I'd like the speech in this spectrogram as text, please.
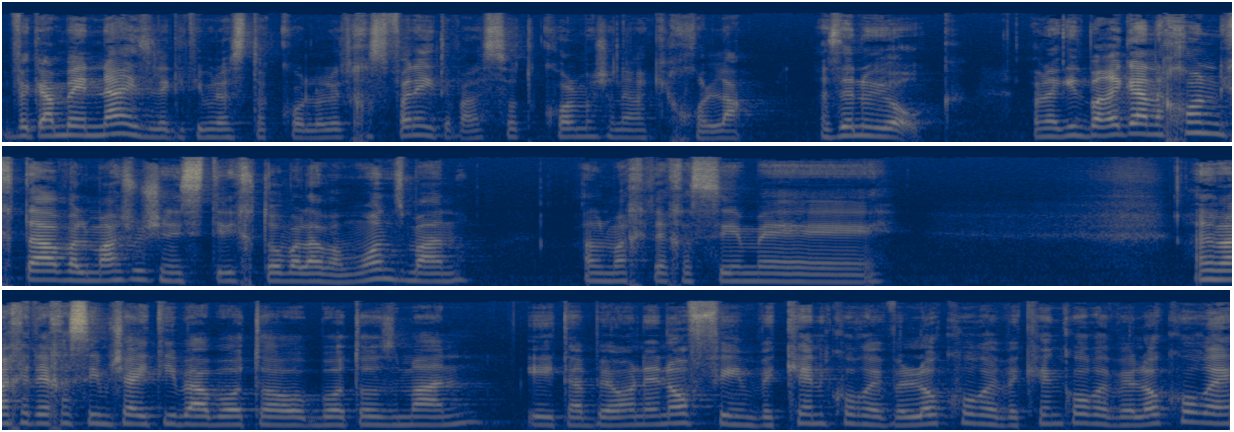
וגם בעיניי זה לגיטימי לעשות הכל, לא להיות חשפנית, אבל לעשות כל מה שאני רק יכולה. אז זה ניו יורק. אבל נגיד ברגע הנכון נכתב על משהו שניסיתי לכתוב עליו המון זמן, על מערכת יחסים, אה, על מערכת יחסים שהייתי בה באותו, באותו זמן. היא הייתה and offים, וכן קורה ולא קורה, וכן קורה ולא קורה,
